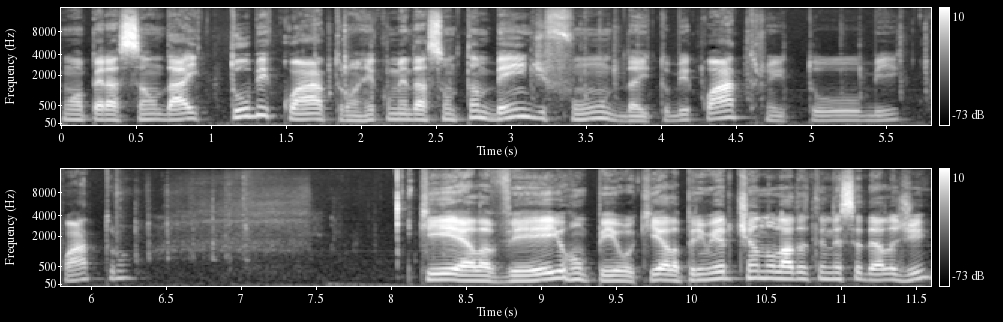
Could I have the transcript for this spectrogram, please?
uma operação da YouTube 4, uma recomendação também de fundo da YouTube 4, YouTube 4, que ela veio, rompeu aqui, ela primeiro tinha anulado a tendência dela de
